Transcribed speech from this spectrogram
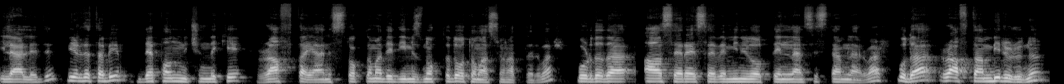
ilerledi. Bir de tabii deponun içindeki rafta yani stoklama dediğimiz noktada otomasyon hatları var. Burada da ASRS ve Minilot denilen sistemler var. Bu da raftan bir ürünü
